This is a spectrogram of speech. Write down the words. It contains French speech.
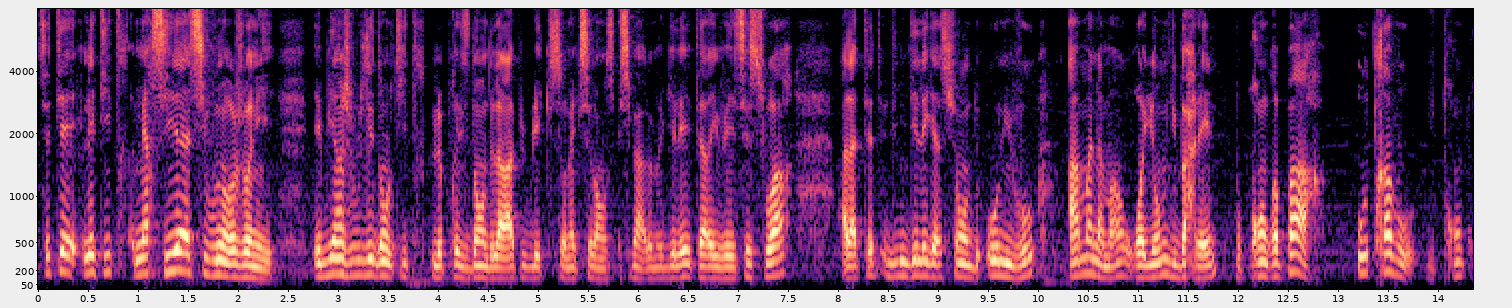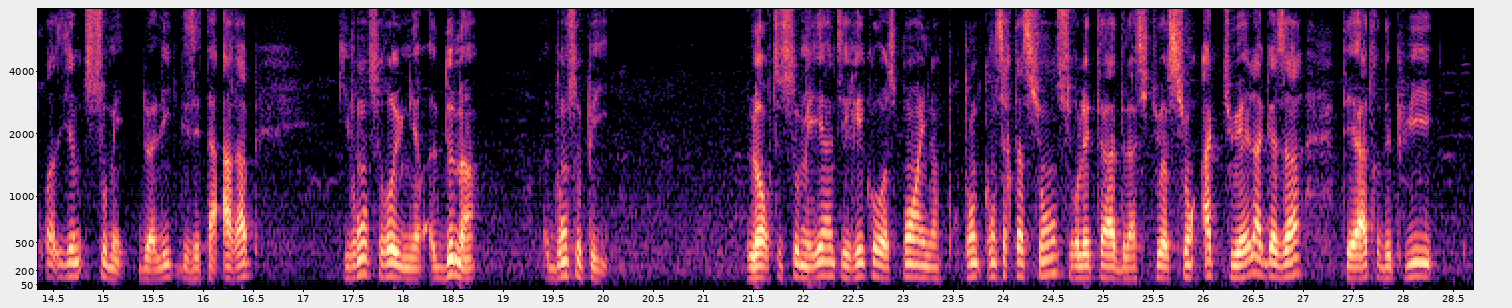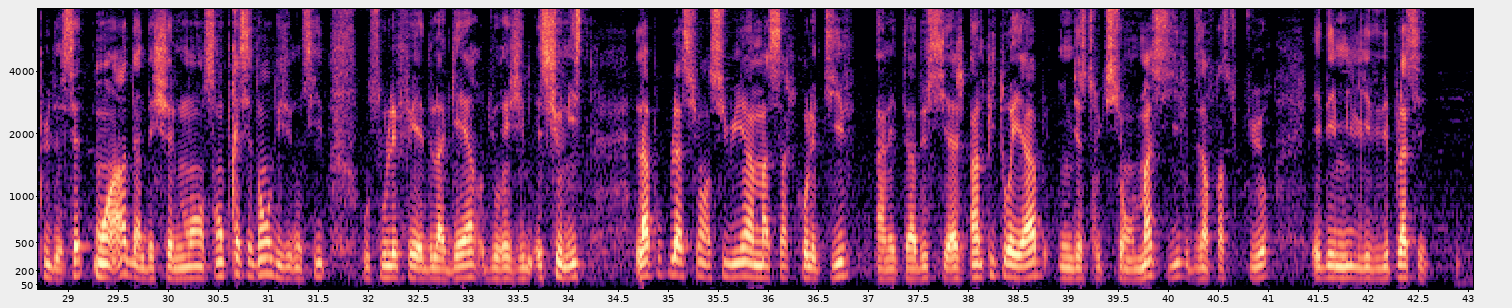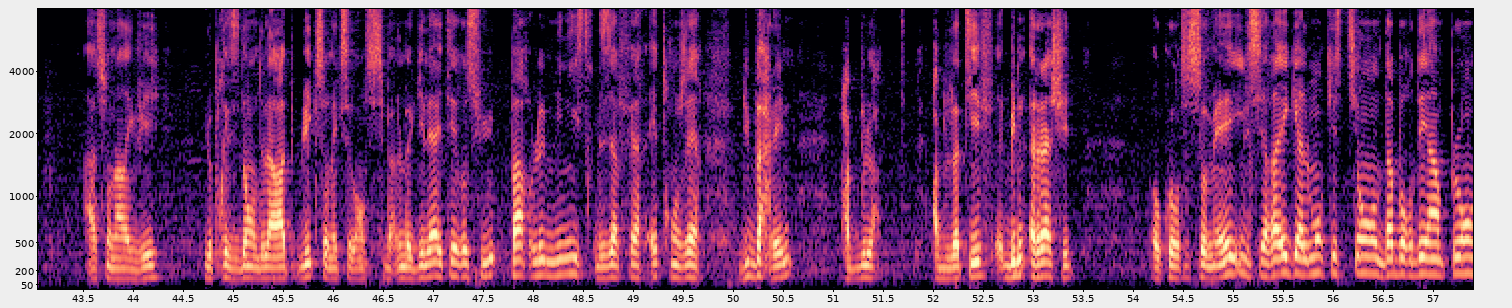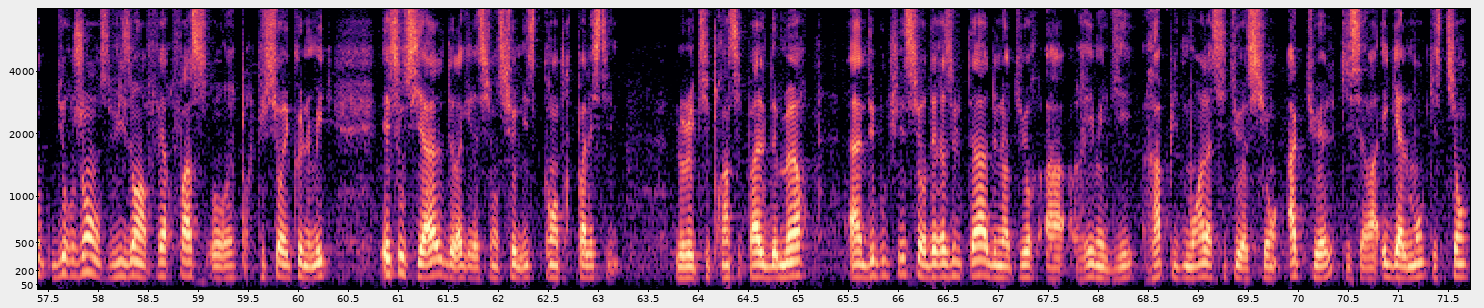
C'était les titres. Merci si vous nous rejoignez. Eh bien, je vous ai dans le titre, le président de la République, son Excellence Ismaël Omar est arrivé ce soir à la tête d'une délégation de haut niveau à Manama, au royaume du Bahreïn, pour prendre part aux travaux du 33e sommet de la Ligue des États arabes qui vont se réunir demain dans ce pays. Lors de ce sommet intégré correspond à une importante concertation sur l'état de la situation actuelle à Gaza, théâtre depuis plus de sept mois d'un déchaînement sans précédent du génocide ou sous l'effet de la guerre du régime sioniste. La population a subi un massacre collectif, un état de siège impitoyable, une destruction massive des infrastructures et des milliers de déplacés. À son arrivée, le président de la République, son Excellence Ismaël Maguila, a été reçu par le ministre des Affaires étrangères du Bahreïn, Abdulatif bin Rachid. Au cours de ce sommet, il sera également question d'aborder un plan d'urgence visant à faire face aux répercussions économiques et sociales de l'agression sioniste contre Palestine. L'objectif principal demeure un débouché sur des résultats de nature à remédier rapidement à la situation actuelle, qui sera également question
